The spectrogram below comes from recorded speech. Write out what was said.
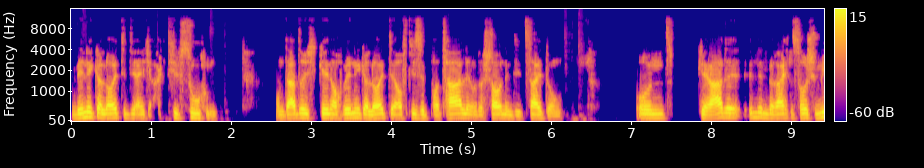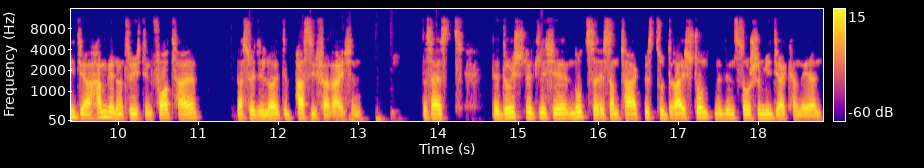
weniger Leute, die eigentlich aktiv suchen. Und dadurch gehen auch weniger Leute auf diese Portale oder schauen in die Zeitung. Und gerade in den Bereichen Social Media haben wir natürlich den Vorteil, dass wir die Leute passiv erreichen. Das heißt, der durchschnittliche Nutzer ist am Tag bis zu drei Stunden in den Social Media Kanälen.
